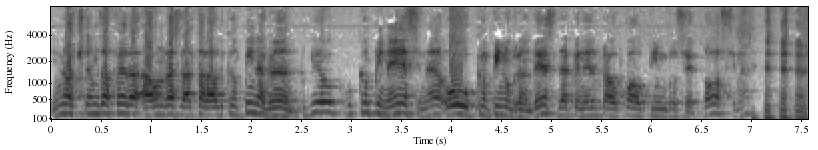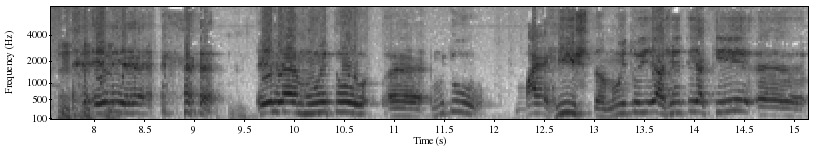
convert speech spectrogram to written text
e nós temos a, a Universidade Federal de Campina Grande, porque o, o campinense, né, ou o campino grandense, dependendo para qual time você torce, né, ele, é, ele é muito, é, muito bairrista, muito, e a gente aqui é,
